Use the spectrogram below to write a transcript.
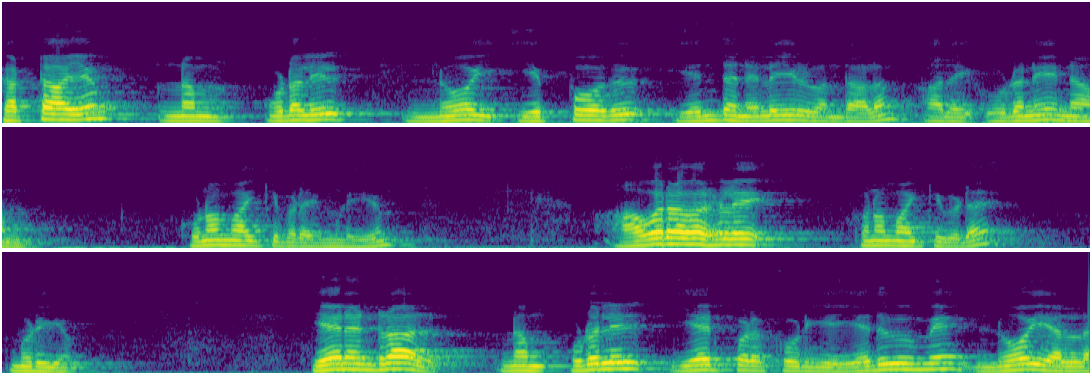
கட்டாயம் நம் உடலில் நோய் எப்போது எந்த நிலையில் வந்தாலும் அதை உடனே நாம் குணமாக்கிவிட முடியும். அவரவர்களே குணமாக்கிவிட முடியும். ஏனென்றால் நம் உடலில் ஏற்படக்கூடிய எதுவுமே நோய் அல்ல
